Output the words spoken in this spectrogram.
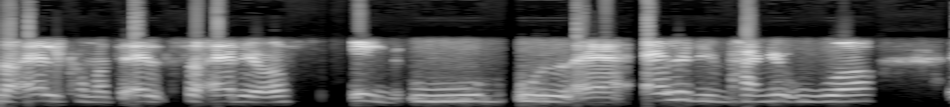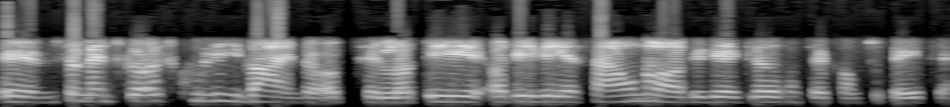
når alt kommer til alt, så er det også en uge ud af alle de mange uger. Øh, så man skal også kunne lide vejen derop til, og det, og det er det, jeg savner, og det er det, jeg glæder mig til at komme tilbage til.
